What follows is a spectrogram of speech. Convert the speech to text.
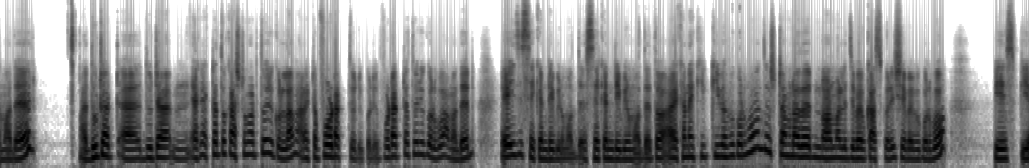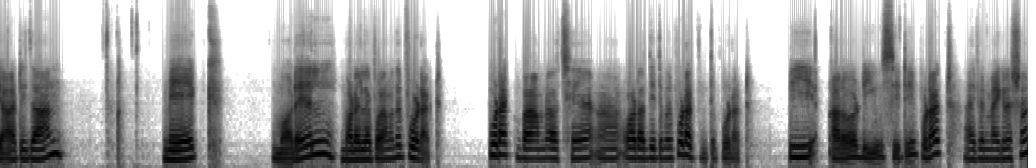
আমাদের দুটা দুটা এক একটা তো কাস্টমার তৈরি করলাম, আর একটা প্রোডাক্ট তৈরি করি। প্রোডাক্টটা তৈরি করব আমাদের এই যে সেকেন্ড ডিবির মধ্যে সেকেন্ড ডিবির মধ্যে। তো এখানে কি, কীভাবে করব? জাস্ট আমরা নর্মালি যেভাবে কাজ করি সেভাবে করব। পিএসপি আর্টিজান মেক মডেল মডেলের পর আমাদের প্রোডাক্ট প্রোডাক্ট বা আমরা হচ্ছে অর্ডার দিতে পারি প্রোডাক্ট দিতে product P R O D U C T product hyphen migration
